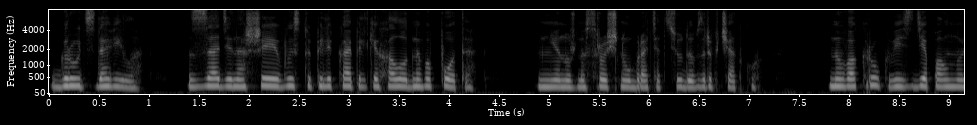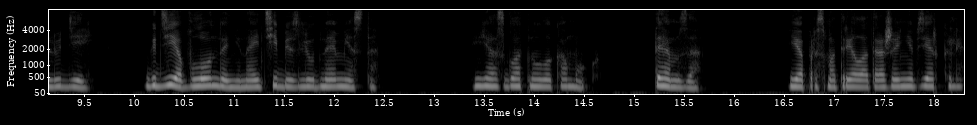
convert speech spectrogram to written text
Грудь сдавила. Сзади на шее выступили капельки холодного пота. Мне нужно срочно убрать отсюда взрывчатку. Но вокруг везде полно людей. Где в Лондоне найти безлюдное место? Я сглотнула комок. Темза. Я просмотрела отражение в зеркале,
